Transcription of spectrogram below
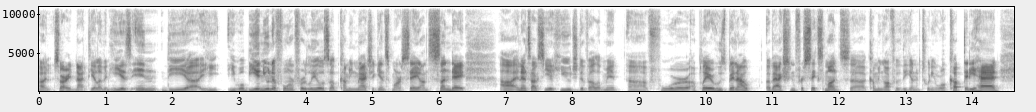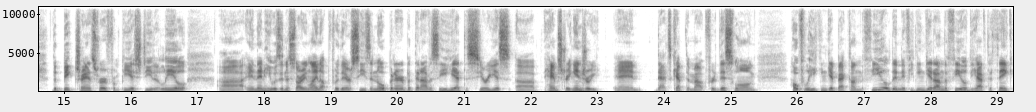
Uh, sorry, not the 11. He is in the. Uh, he he will be in uniform for Lille's upcoming match against Marseille on Sunday. Uh, and that's obviously a huge development uh, for a player who's been out of action for six months, uh, coming off of the Under 20 World Cup that he had, the big transfer from PSG to Lille. Uh, and then he was in the starting lineup for their season opener, but then obviously he had the serious uh, hamstring injury, and that's kept him out for this long. Hopefully, he can get back on the field, and if he can get on the field, you have to think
